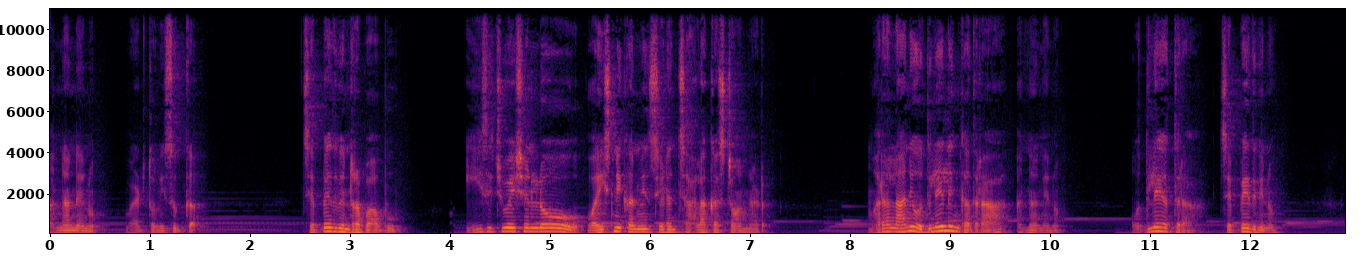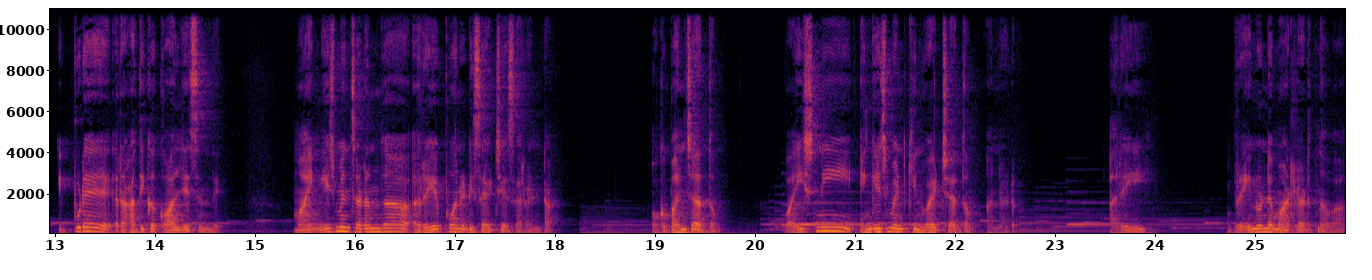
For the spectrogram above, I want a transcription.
అన్నాను నేను వాడితో విసుగ్గా. చెప్పేది వినరా బాబు ఈ సిచ్యువేషన్లో వయసుని కన్విన్స్ చేయడం చాలా కష్టం అన్నాడు. మరలా అని వదిలేయలేం కదరా? అన్నా నేను. వదిలేయొద్దురా చెప్పేది విను. ఇప్పుడే రాధిక కాల్ చేసింది. మా ఎంగేజ్మెంట్ సడన్గా రేపు అని డిసైడ్ చేశారంట. ఒక పని చేద్దాం. వైష్ని ఎంగేజ్మెంట్కి ఇన్వైట్ చేద్దాం అన్నాడు. అరే బ్రెయిన్ ఉండే మాట్లాడుతున్నావా?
